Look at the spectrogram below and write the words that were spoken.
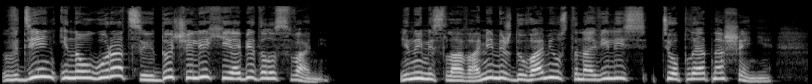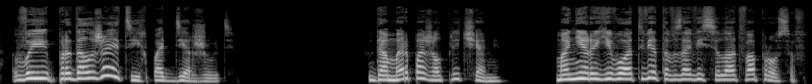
В день инаугурации дочь Лехи обедала с вами. Иными словами, между вами установились теплые отношения. Вы продолжаете их поддерживать?» Дамер пожал плечами. Манера его ответов зависела от вопросов.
